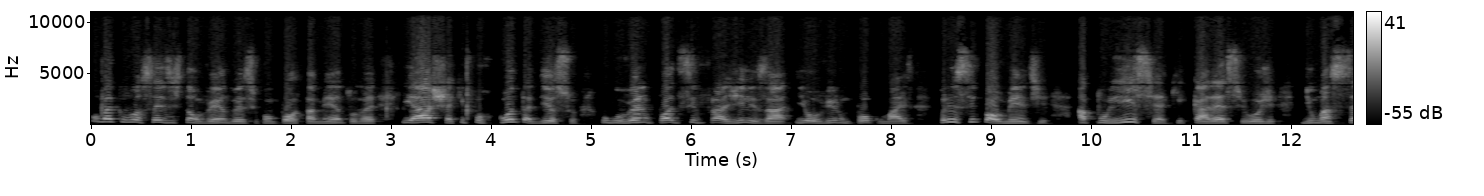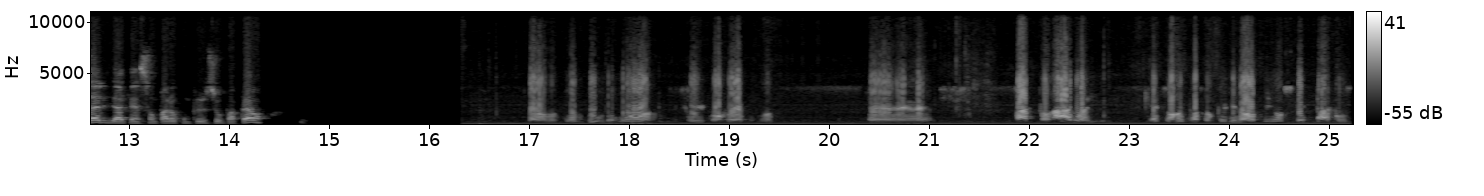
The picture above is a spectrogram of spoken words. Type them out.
Como é que vocês estão vendo esse comportamento, né? E acha que por conta disso o governo pode se fragilizar e ouvir um pouco mais, principalmente a polícia que carece hoje de uma série de atenção para cumprir o seu papel? Não, não tenho dúvida nenhuma. Foi correto, não. É, tá claro aí essa organização criminal tem outros tentáculos,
